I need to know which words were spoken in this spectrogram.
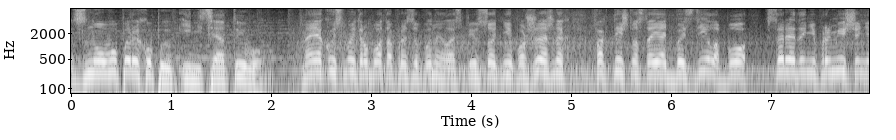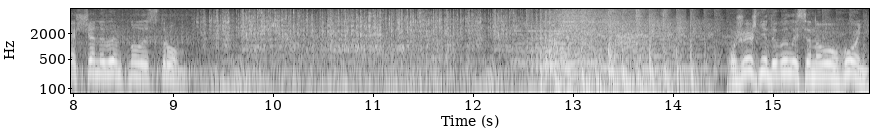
знову перехопив ініціативу. На якусь мить робота призупинилась. Півсотні пожежних фактично стоять без діла, бо всередині приміщення ще не вимкнули струм. Пожежні дивилися на вогонь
